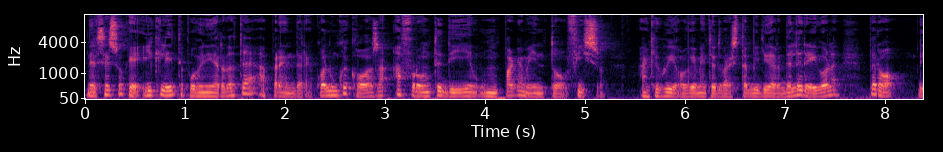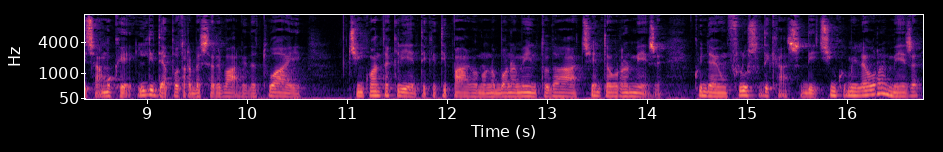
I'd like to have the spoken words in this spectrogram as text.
nel senso che il cliente può venire da te a prendere qualunque cosa a fronte di un pagamento fisso. Anche qui ovviamente dovrai stabilire delle regole, però diciamo che l'idea potrebbe essere valida, tu hai 50 clienti che ti pagano un abbonamento da 100 euro al mese, quindi hai un flusso di cassa di 5.000 euro al mese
